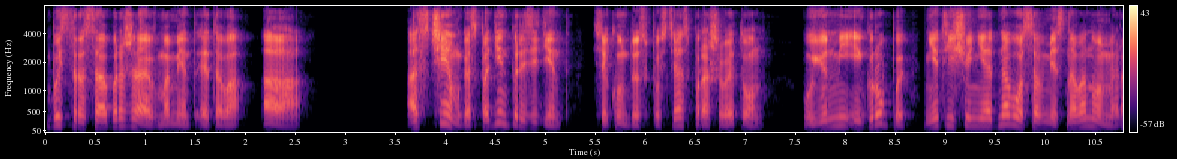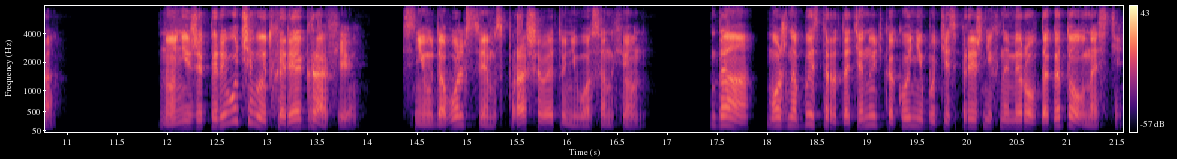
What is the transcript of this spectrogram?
быстро соображая в момент этого «а». «А с чем, господин президент?» Секунду спустя спрашивает он. «У Юнми и группы нет еще ни одного совместного номера». «Но они же переучивают хореографию?» С неудовольствием спрашивает у него Санхён. «Да, можно быстро дотянуть какой-нибудь из прежних номеров до готовности»,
